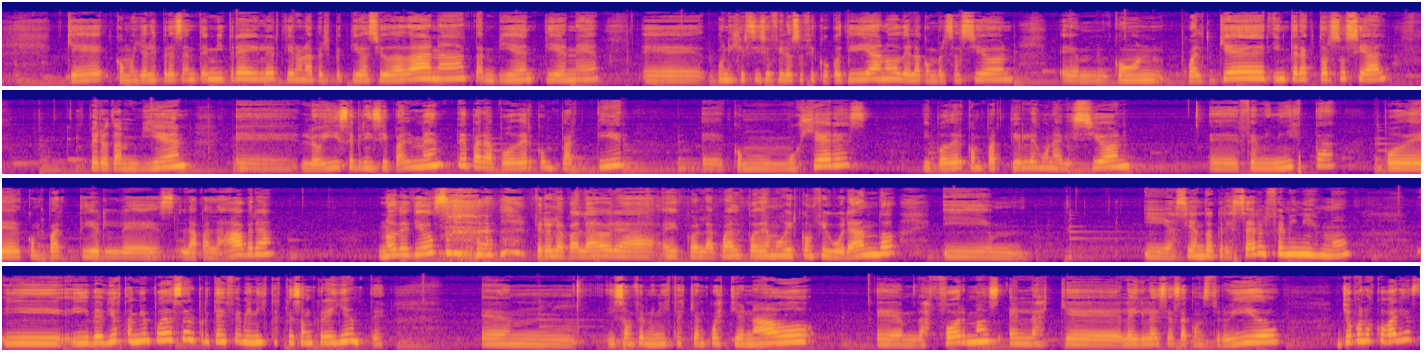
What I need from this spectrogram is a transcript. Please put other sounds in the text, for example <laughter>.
que, como yo les presenté en mi trailer, tiene una perspectiva ciudadana, también tiene eh, un ejercicio filosófico cotidiano de la conversación em, con cualquier interactor social, pero también eh, lo hice principalmente para poder compartir eh, con mujeres y poder compartirles una visión feminista poder compartirles la palabra, no de Dios, <laughs> pero la palabra eh, con la cual podemos ir configurando y, y haciendo crecer el feminismo. Y, de Dios también puede ser, porque hay feministas que son creyentes em, y son feministas que han cuestionado em, las formas en las que la iglesia se ha construido. Yo conozco varias,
